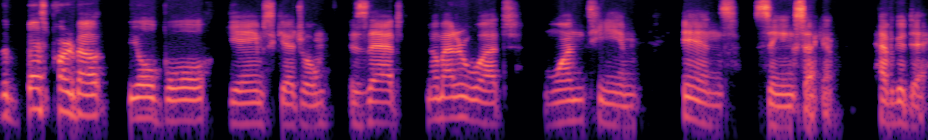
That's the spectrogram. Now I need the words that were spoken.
the best part about the old bowl game schedule is that no matter what, one team ends singing second. Have a good day.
